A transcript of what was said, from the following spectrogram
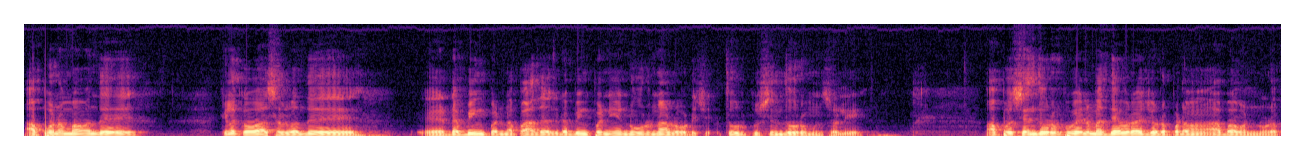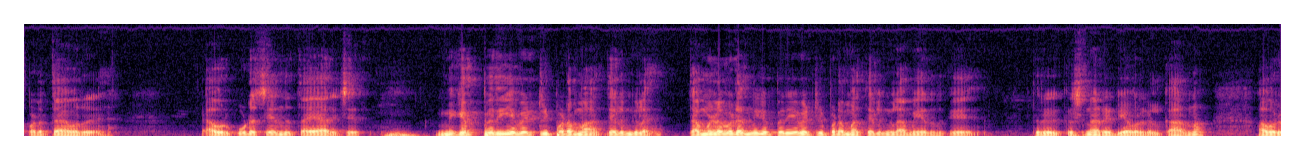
அப்போ நம்ம வந்து கிழக்கவாசல் வந்து டப்பிங் பண்ணப்போ அதை டப்பிங் பண்ணி நூறு நாள் ஓடிச்சு. தூர்ப்பு செந்தூரம்னு சொல்லி. அப்போ செந்தூரப்பவே நம்ம தேவராஜோட படம் ஆபாவனோட படத்தை அவர் அவர் கூட சேர்ந்து தயாரித்து மிகப்பெரிய வெற்றி படமாக தெலுங்கில் தமிழை விட மிகப்பெரிய வெற்றி படமாக தெலுங்கில் அமையிறதுக்கு திரு கிருஷ்ணா ரெட்டி அவர்கள் காரணம். அவர்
